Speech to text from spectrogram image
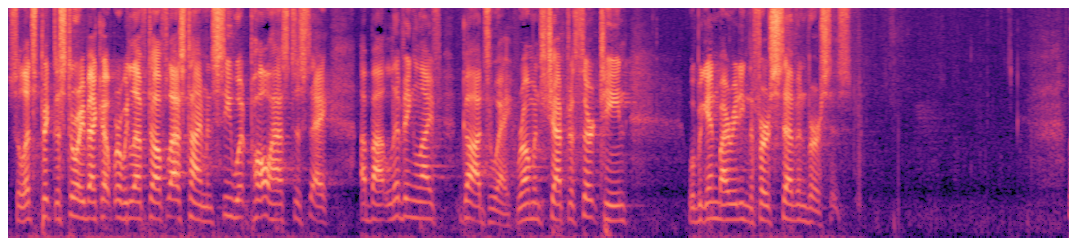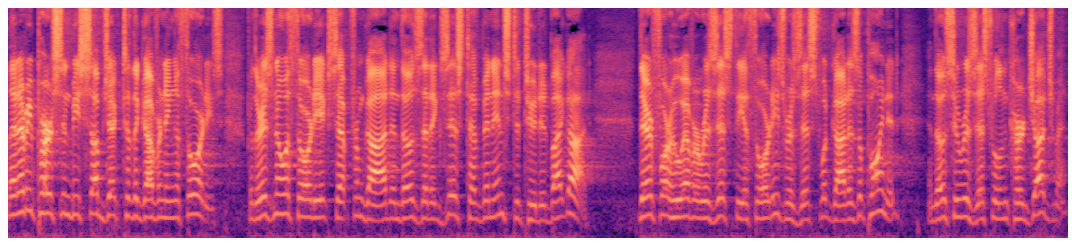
So let's pick the story back up where we left off last time and see what Paul has to say about living life God's way. Romans chapter 13 We'll begin by reading the first seven verses. Let every person be subject to the governing authorities, for there is no authority except from God, and those that exist have been instituted by God. Therefore, whoever resists the authorities resists what God has appointed, and those who resist will incur judgment.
